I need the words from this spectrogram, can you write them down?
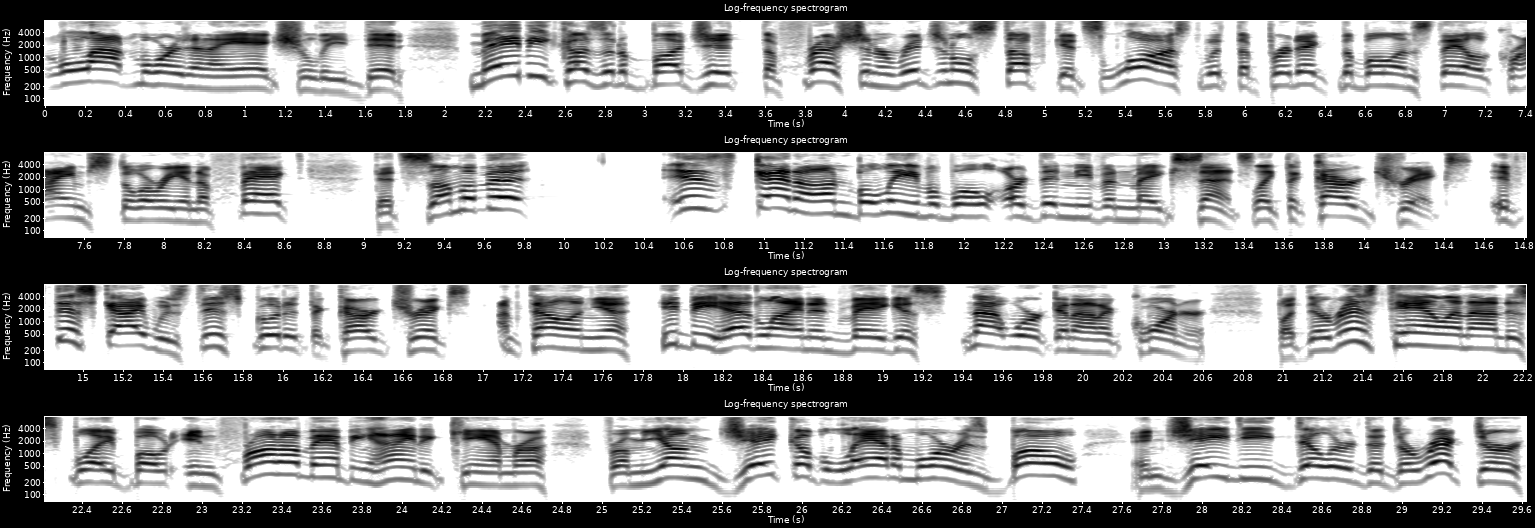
a lot more than I actually did. Maybe because of the budget, the fresh and original stuff gets lost with the predictable and stale crime story, and the fact that some of it is kind of unbelievable or didn't even make sense. Like the card tricks. If this guy was this good at the card tricks, I'm telling you, he'd be headlining Vegas, not working on a corner. But there is talent on display both in front of and behind a camera from young Jacob Latimore as Bo and J.D. Dillard, the director,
